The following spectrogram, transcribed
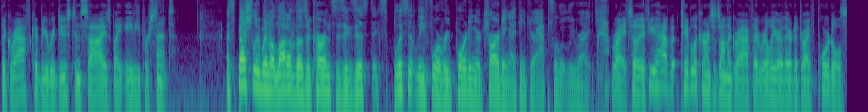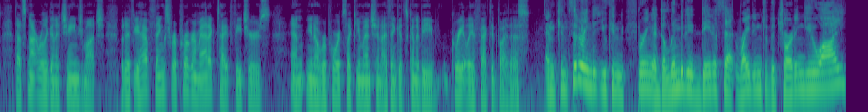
the graph could be reduced in size by 80% especially when a lot of those occurrences exist explicitly for reporting or charting, I think you're absolutely right. Right. So if you have table occurrences on the graph that really are there to drive portals, that's not really going to change much. But if you have things for programmatic type features and, you know, reports like you mentioned, I think it's going to be greatly affected by this. And considering that you can bring a delimited data set right into the charting UI,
